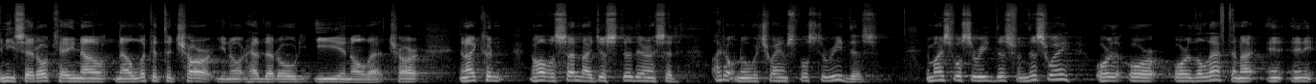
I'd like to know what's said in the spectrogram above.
And he said, okay, now, now look at the chart. You know, it had that old E and all that chart. And I couldn't, and all of a sudden I just stood there and I said, I don't know which way I'm supposed to read this. Am I supposed to read this from this way or, or, or the left? And, I, and, and, he,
